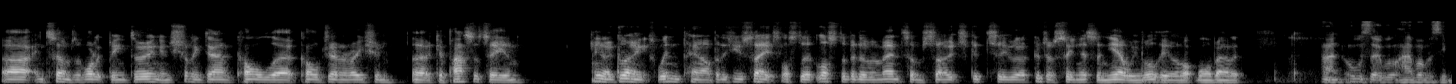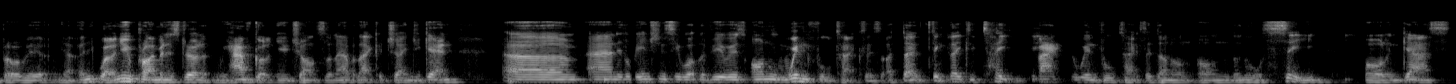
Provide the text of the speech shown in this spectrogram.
uh, in terms of what it's been doing and shutting down coal uh, coal generation uh, capacity and you know, growing its wind power. But as you say, it's lost a lost a bit of momentum. So it's good to uh, good to have seen this, and yeah, we will hear a lot more about it. And also, we'll have obviously probably a, yeah, a, well a new prime minister. We have got a new chancellor now, but that could change again. Um, and it'll be interesting to see what the view is on windfall taxes. I don't think they can take back the windfall tax they've done on on the North Sea oil and gas,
